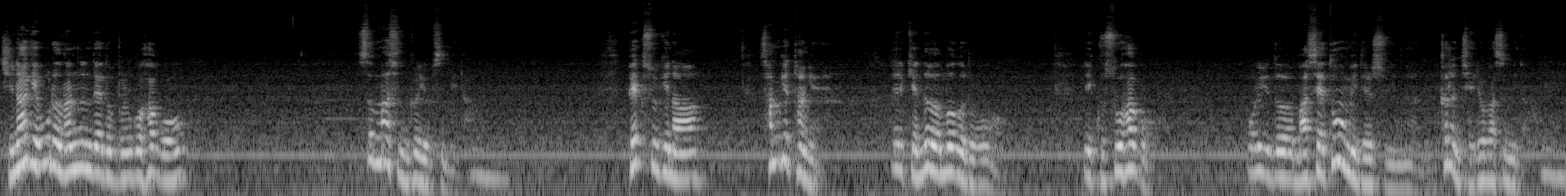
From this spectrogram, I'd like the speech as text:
진하게 우러났는데도 불구하고 쓴맛은 거의 없습니다. 백숙이나 삼계탕에 이렇게 넣어 먹어도 이 구수하고 오히려 더 맛에 도움이 될 수 있는 그런 재료 같습니다. 음.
